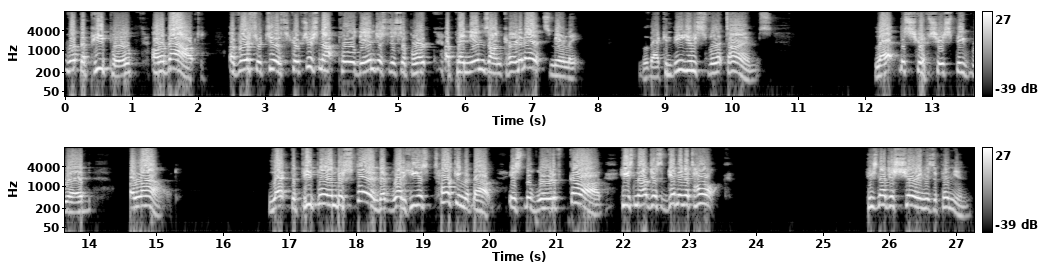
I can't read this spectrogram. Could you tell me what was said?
what the people are about. A verse or two of scripture is not pulled in just to support opinions on current events merely. Well, that can be useful at times. Let the scriptures be read aloud. Let the people understand that what he is talking about is the Word of God. He's not just giving a talk. He's not just sharing his opinion.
